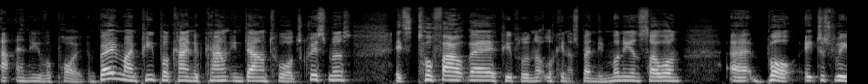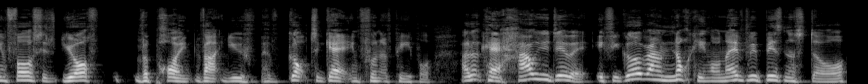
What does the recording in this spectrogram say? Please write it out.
at any other point. And bear in mind, people are kind of counting down towards Christmas. It's tough out there. People are not looking at spending money and so on. Uh, but it just reinforces your the point that you have got to get in front of people. I don't care how you do it. If you go around knocking on every business door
